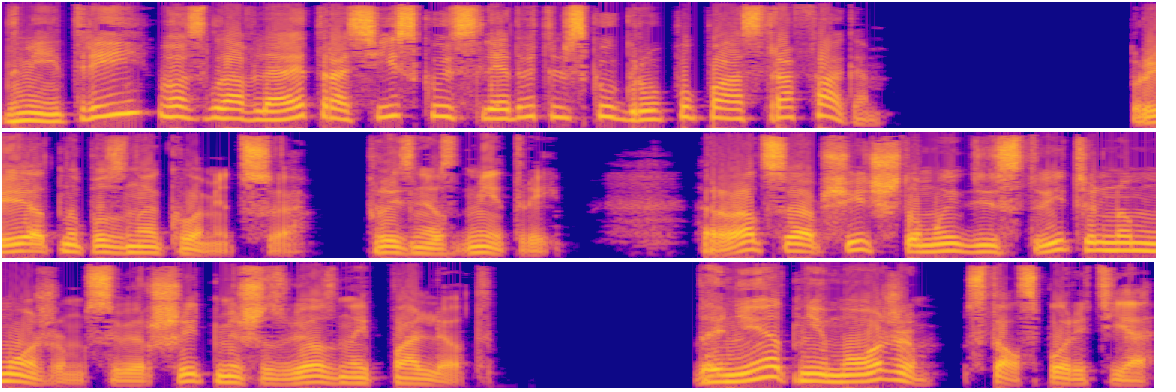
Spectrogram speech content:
«Дмитрий возглавляет российскую исследовательскую группу по астрофагам». «Приятно познакомиться», — произнес Дмитрий. «Рад сообщить, что мы действительно можем совершить межзвездный полет». «Да нет, не можем», — стал спорить я,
